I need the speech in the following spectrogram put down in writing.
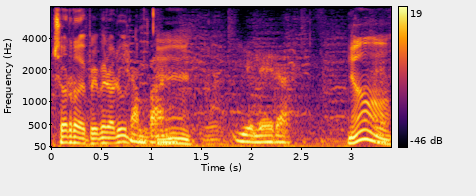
Chorro de primero al último. Champán, hieleras, no.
